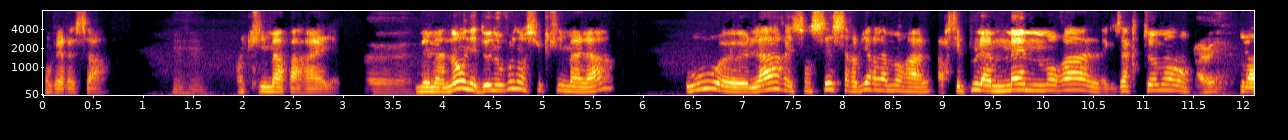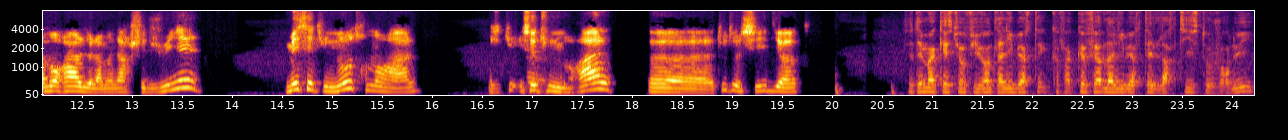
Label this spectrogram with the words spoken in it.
on verrait ça. Mm-hmm. Un climat pareil. Euh... Mais maintenant, on est de nouveau dans ce climat-là où euh, l'art est censé servir la morale. Alors, c'est plus la même morale exactement ah oui. que la morale de la monarchie de Juillet, mais c'est une autre morale. C'est une morale euh, tout aussi idiote. C'était ma question suivante. La liberté, enfin, que faire de la liberté de l'artiste aujourd'hui,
